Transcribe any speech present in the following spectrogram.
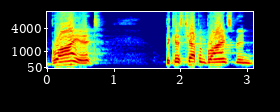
Bryant because Chaplain Bryant's been,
